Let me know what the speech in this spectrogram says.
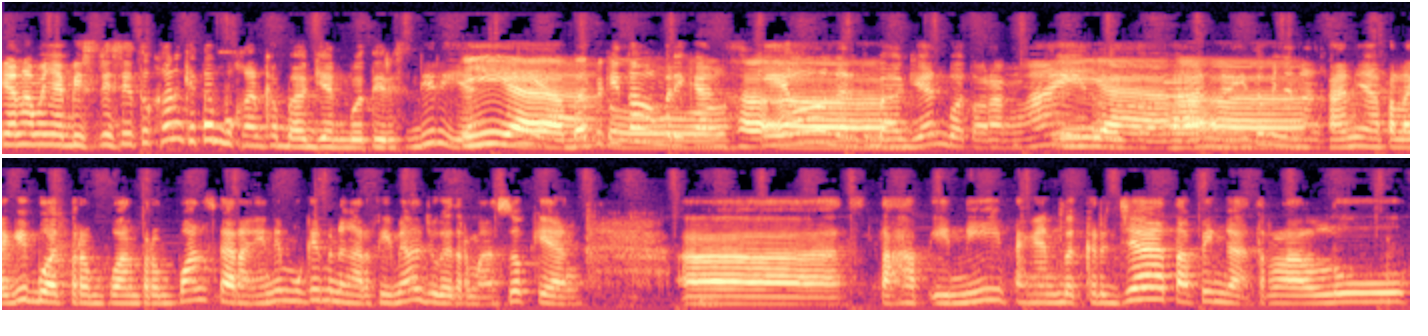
yang namanya bisnis itu kan kita bukan kebagian buat diri sendiri ya. Iya, Tapi kita memberikan skill dan kebahagiaan buat orang lain. Iya, gitu kan. Nah, itu menyenangkannya. Apalagi buat perempuan-perempuan sekarang ini mungkin mendengar female juga termasuk yang eh, tahap ini pengen bekerja tapi nggak terlalu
